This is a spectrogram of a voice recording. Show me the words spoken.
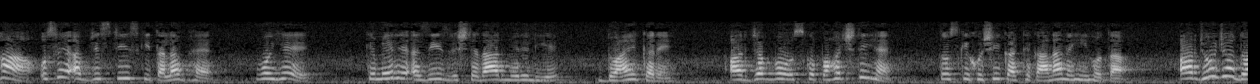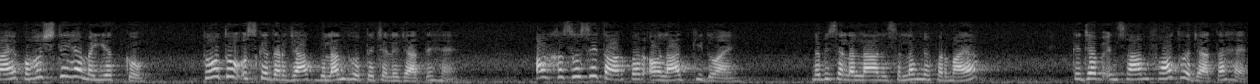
ہاں اسے اب جس چیز کی طلب ہے وہ یہ کہ میرے عزیز رشتے دار میرے لیے دعائیں کریں۔ اور جب وہ اس کو پہنچتی ہیں تو اس کی خوشی کا ٹھکانا نہیں ہوتا۔ اور جو جو دعائیں پہنچتی ہیں میت کو تو تو اس کے درجات بلند ہوتے چلے جاتے ہیں۔ اور خصوصی طور پر اولاد کی دعائیں۔ نبی صلی اللہ علیہ وسلم نے فرمایا کہ جب انسان فوت ہو جاتا ہے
